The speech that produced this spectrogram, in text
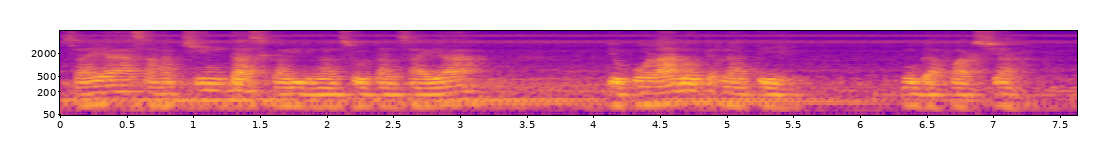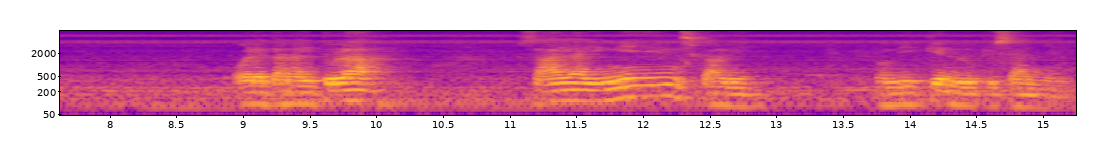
Saya sangat cinta sekali dengan Sultan saya Jopolano Ternate Muda Farsyah. Oleh karena itulah saya ingin sekali membuat lukisannya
